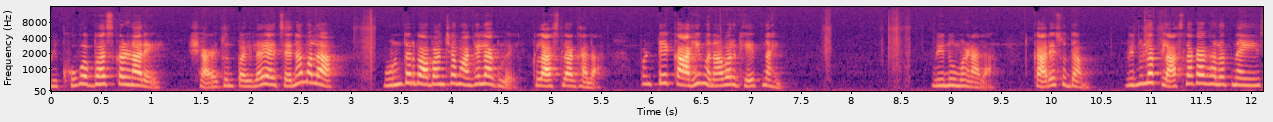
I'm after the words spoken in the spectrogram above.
मी खूप अभ्यास करणार आहे. शाळेतून पहिलं यायचं आहे ना मला. म्हणून तर बाबांच्या मागे लागलो आहे क्लासला घाला. पण ते काही मनावर घेत नाही. विनू म्हणाला का रे सुदाम विनूला क्लासला का घालत नाहीस?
